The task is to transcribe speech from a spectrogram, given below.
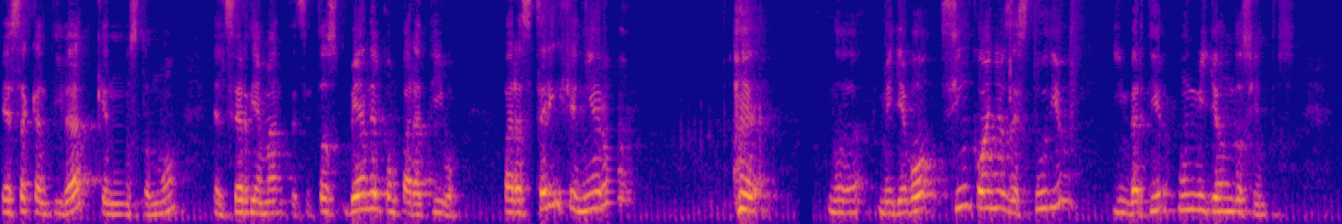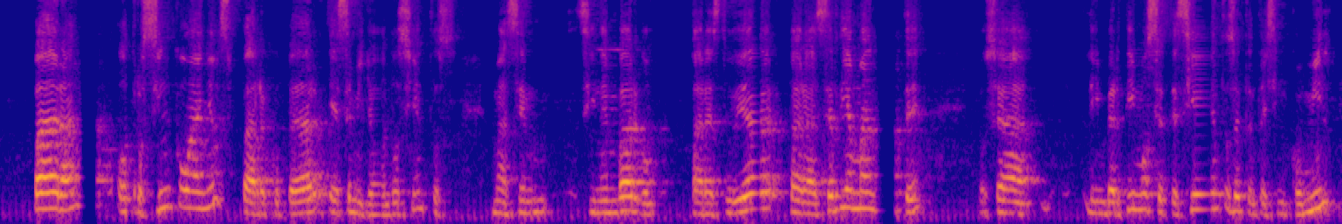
esa cantidad que nos tomó el ser diamantes. Entonces, vean el comparativo. Para ser ingeniero, me llevó cinco años de estudio invertir un millón doscientos para otros cinco años para recuperar ese millón doscientos. Más, sin embargo, para estudiar, para ser diamante, o sea, le invertimos 775 mil,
